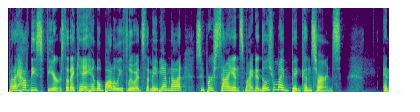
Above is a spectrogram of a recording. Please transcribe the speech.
but I have these fears that I can't handle bodily fluids, that maybe I'm not super science minded. Those were my big concerns. And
